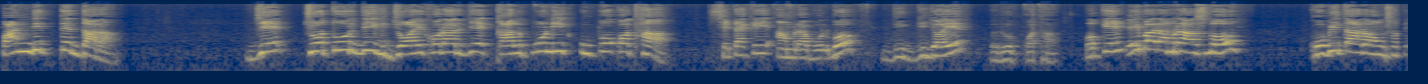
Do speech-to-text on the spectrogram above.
পাণ্ডিত্যের দ্বারা যে চতুর্দিক জয় করার যে কাল্পনিক উপকথা, সেটাকেই আমরা বলব দিগ্বিজয়ের রূপকথা। ওকে? এইবার আমরা আসব কবিতার অংশতে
